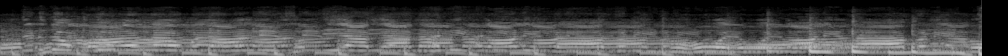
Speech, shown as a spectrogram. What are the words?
ત્યારે જો માળના મડાની સતિયા ગાનાની કાળી નાગની ન હોય હોય કાળી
